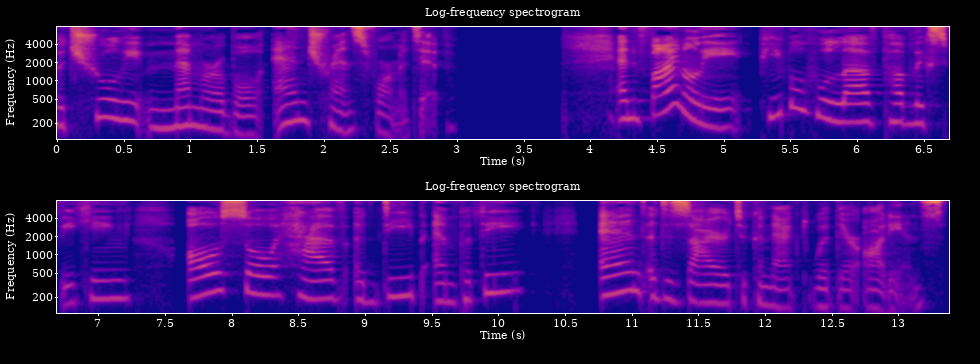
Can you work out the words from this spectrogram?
but truly memorable and transformative. And finally, people who love public speaking also have a deep empathy and a desire to connect with their audience.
